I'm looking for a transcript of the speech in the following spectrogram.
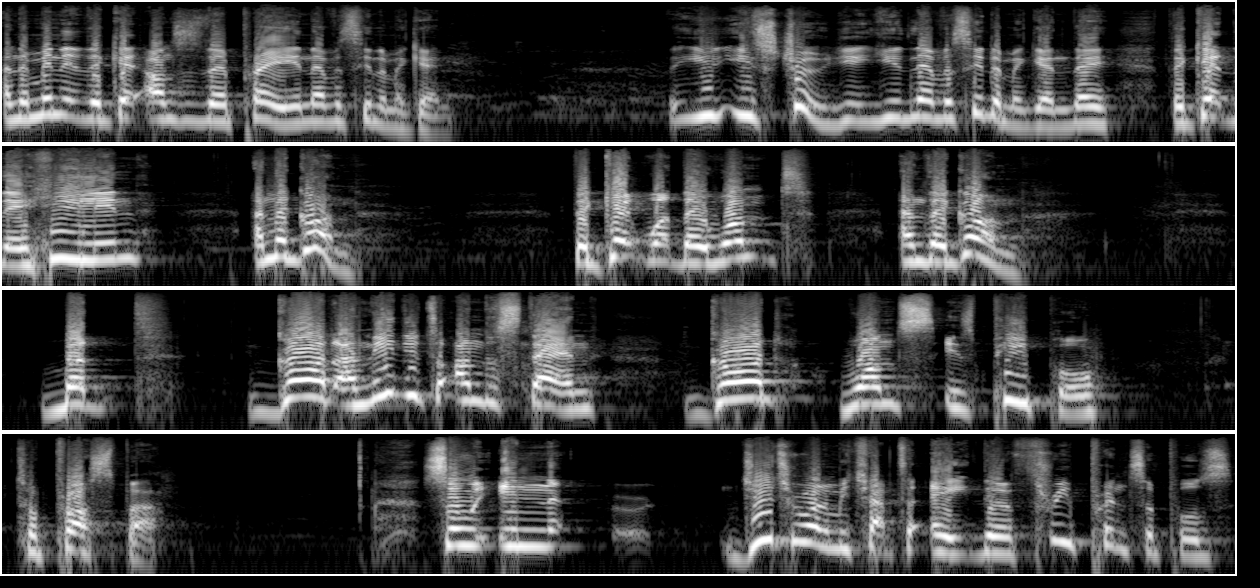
And the minute they get answers to their prayer, you never see them again. You, it's true. You, you never see them again. They, they get their healing and they're gone. They get what they want and they're gone. But God, I need you to understand, God wants his people to prosper. So in Deuteronomy chapter 8, there are three principles.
